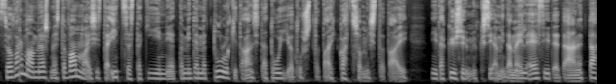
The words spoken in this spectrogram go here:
se on varmaan myös meistä vammaisista itsestä kiinni, että miten me tulkitaan sitä tuijotusta tai katsomista tai niitä kysymyksiä, mitä meille esitetään. Että,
